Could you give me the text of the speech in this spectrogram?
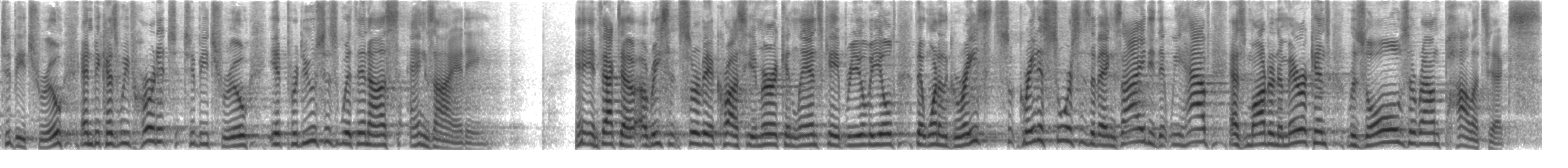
to be true. And because we've heard it to be true, it produces within us anxiety. In fact, a, a, recent survey across the American landscape revealed that one of the greatest, greatest sources of anxiety that we have as modern Americans revolves around politics.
